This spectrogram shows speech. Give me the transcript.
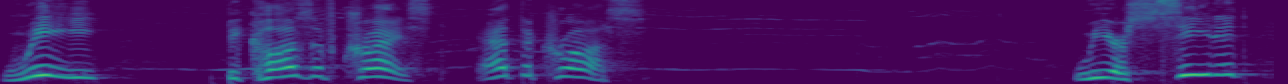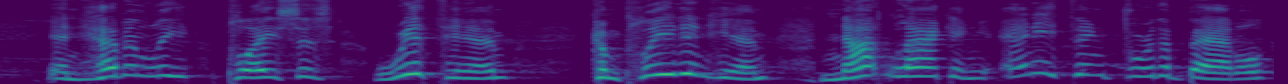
we, because of Christ at the cross, we are seated in heavenly places with Him complete in Him, not lacking anything for the battle,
